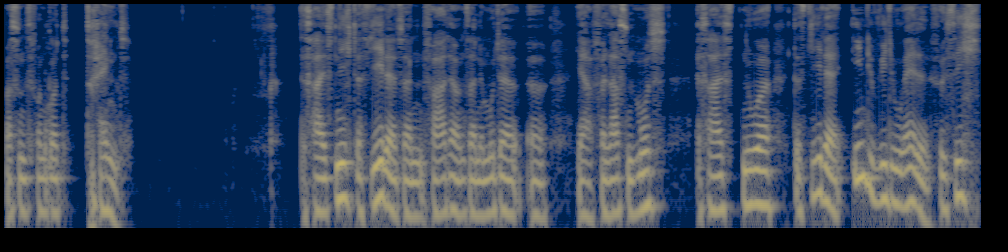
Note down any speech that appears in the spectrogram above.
was uns von Gott trennt. Das heißt nicht, dass jeder seinen Vater und seine Mutter äh, ja, verlassen muss. Es heißt nur, dass jeder individuell für sich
